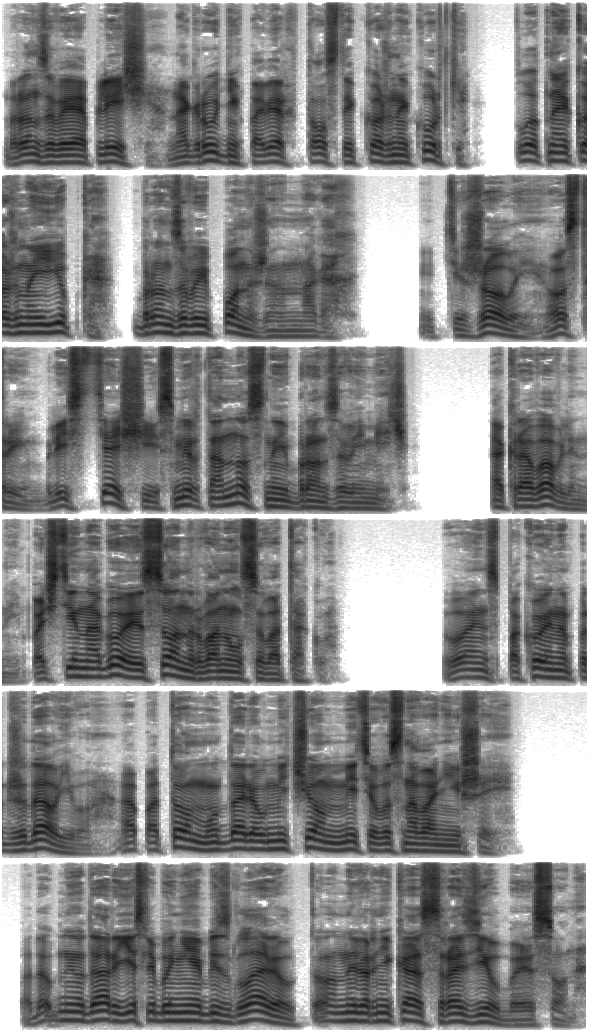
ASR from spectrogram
Бронзовые оплечья, нагрудник поверх толстой кожаной куртки, плотная кожаная юбка, бронзовые поножи на ногах. И тяжелый, острый, блестящий, смертоносный бронзовый меч. Окровавленный, почти ногой, и сон рванулся в атаку. Воин спокойно поджидал его, а потом ударил мечом, метя в основании шеи. Подобный удар, если бы не обезглавил, то наверняка сразил бы Эсона.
